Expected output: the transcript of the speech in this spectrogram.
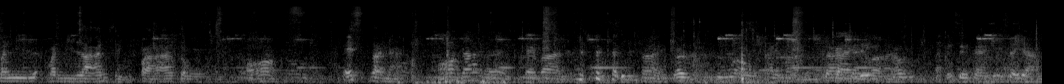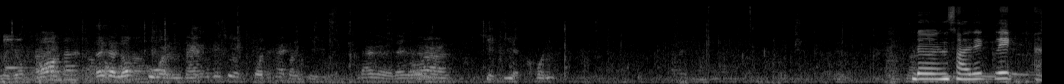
มันมีมันมีร้านสีฟ้าตรงอ๋อ เอสลานาอ๋อ ได้เลย ใกล้บ้าน ใช่ก็รู้เอาใกล้บ้านใกล้เอาหนังสือแผนที่สยามมายกอ๋อ ได้ได้จะรบกวนแบงค์ให้ช่วยคนให้บางทีได้เลยได้เพเลราะยว่าขี้เกียจคนเดินซอยเล็กๆ a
